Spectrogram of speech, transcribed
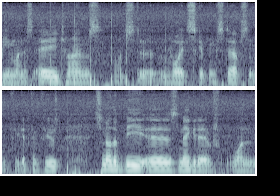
b minus a times, I'll just avoid skipping steps and if you get confused. So now the b is negative 1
